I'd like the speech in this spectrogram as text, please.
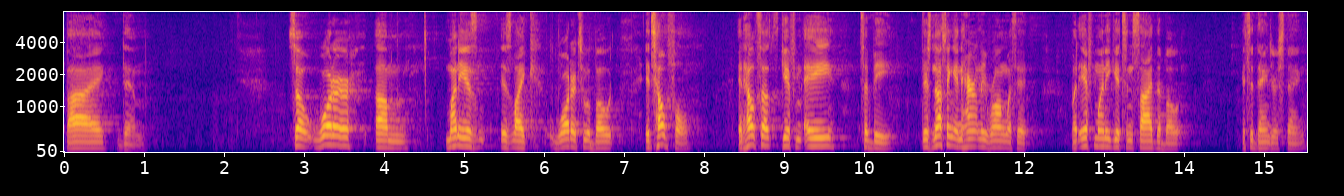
by them. So, water, um, money is, is like water to a boat. It's helpful. It helps us get from A to B. There's nothing inherently wrong with it. But if money gets inside the boat, it's a dangerous thing.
